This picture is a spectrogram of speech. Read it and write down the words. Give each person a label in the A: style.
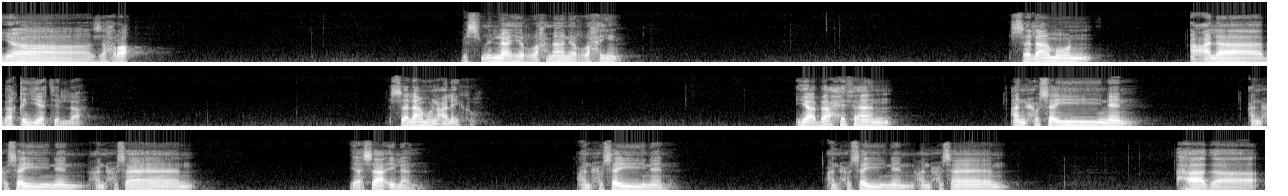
A: يا زهراء. بسم الله الرحمن الرحيم. سلام على بقية الله. سلام عليكم. يا باحثا عن حسين عن حسين عن حسين يا سائلا عن حسين عن حسين عن حسين هذا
